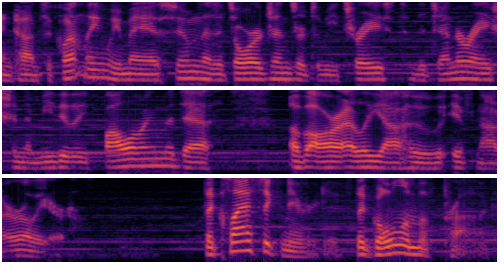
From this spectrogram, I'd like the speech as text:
and consequently, we may assume that its origins are to be traced to the generation immediately following the death of R. Eliyahu, if not earlier. The classic narrative, the Golem of Prague.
